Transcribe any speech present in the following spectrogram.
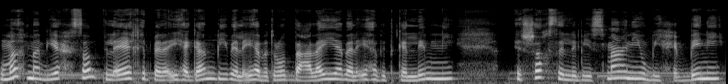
ومهما بيحصل في الآخر بلاقيها جنبي بلاقيها بترد عليا بلاقيها بتكلمني. الشخص اللي بيسمعني وبيحبني.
